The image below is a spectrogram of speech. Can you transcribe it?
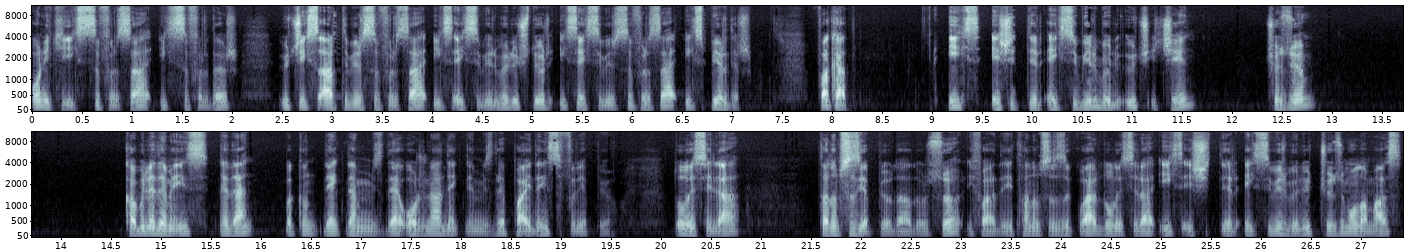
12x sıfırsa x sıfırdır. 3x artı 1 sıfırsa x eksi 1 bölü 3'tür. x eksi 1 sıfırsa x 1'dir. Fakat x eşittir eksi 1 bölü 3 için çözüm kabul edemeyiz. Neden? Bakın denklemimizde, orijinal denklemimizde paydayı sıfır yapıyor. Dolayısıyla tanımsız yapıyor daha doğrusu. ifadeyi tanımsızlık var. Dolayısıyla x eşittir eksi 1 bölü 3 çözüm olamaz.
